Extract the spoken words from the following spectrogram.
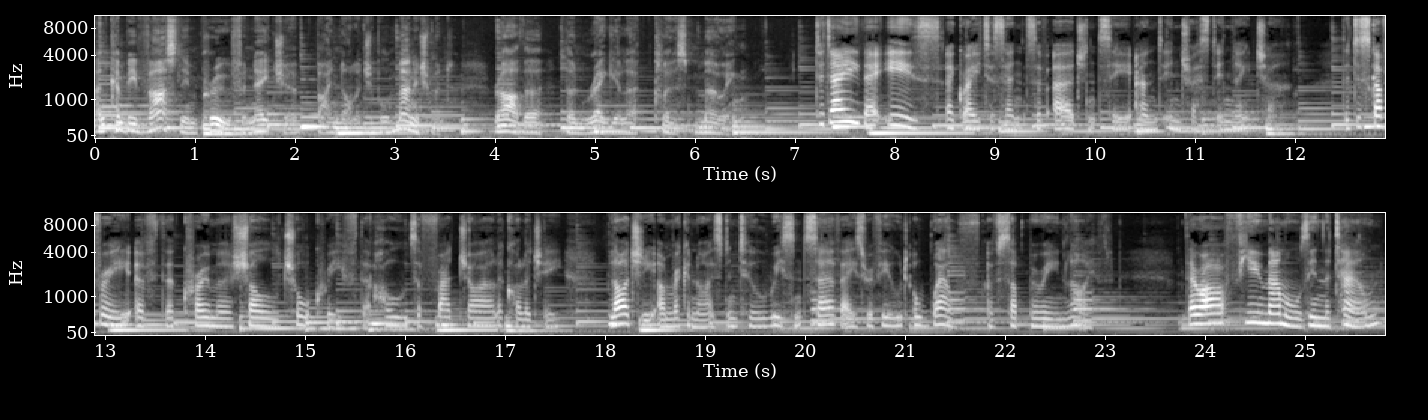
and can be vastly improved for nature by knowledgeable management rather than regular close mowing. Today, there is a greater sense of urgency and interest in nature. The discovery of the Cromer Shoal chalk reef that holds a fragile ecology, largely unrecognised until recent surveys revealed a wealth of submarine life. There are few mammals in the town.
